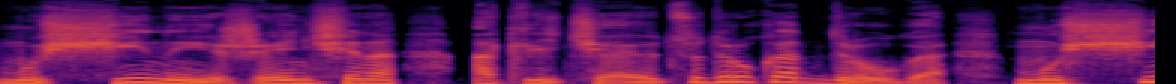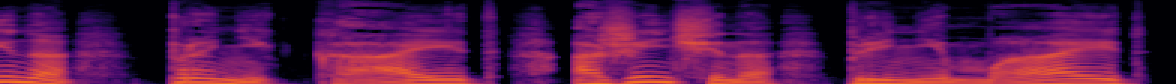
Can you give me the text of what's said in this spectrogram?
мужчина и женщина отличаются друг от друга. Мужчина проникает, а женщина принимает.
